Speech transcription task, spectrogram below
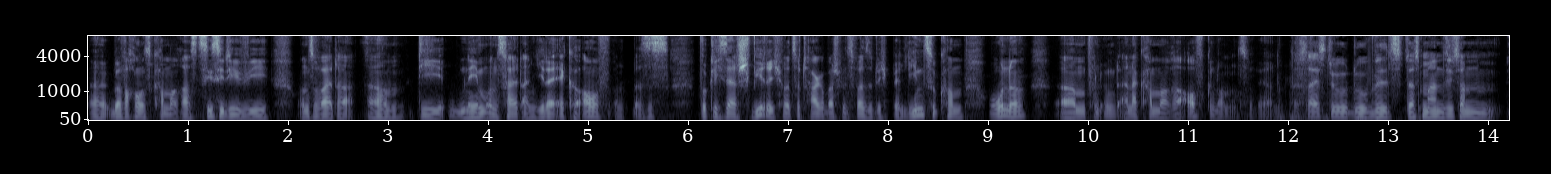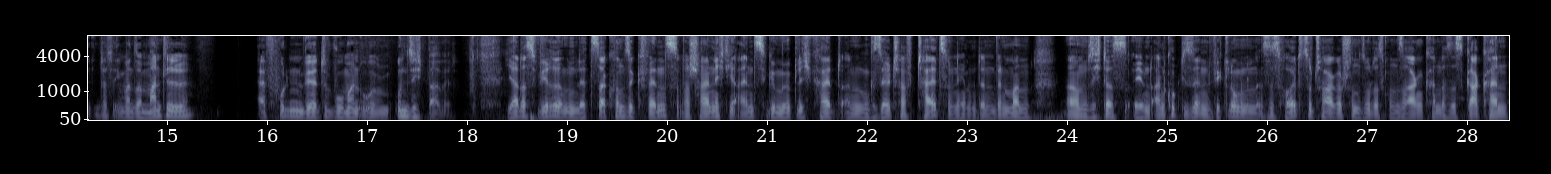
äh, Überwachungskameras, CCTV und so weiter, ähm, die nehmen uns halt an jeder Ecke auf. Und es ist wirklich sehr schwierig, heutzutage beispielsweise durch Berlin zu kommen, ohne ähm, von irgendeiner Kamera aufgenommen zu werden. Das heißt, du, du willst, dass man sich so ein, dass irgendwann so ein Mantel erfunden wird, wo man un- unsichtbar wird. Ja, das wäre in letzter Konsequenz wahrscheinlich die einzige Möglichkeit, an Gesellschaft teilzunehmen. Denn wenn man ähm, sich das eben anguckt, diese Entwicklung, dann ist es heutzutage schon so, dass man sagen kann, dass es gar kein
